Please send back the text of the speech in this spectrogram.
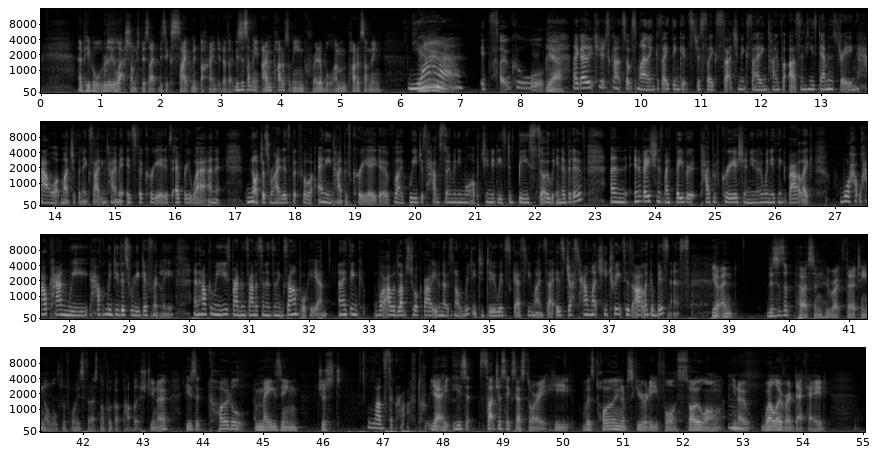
And people really latched onto this like this excitement behind it of like this is something i'm part of something incredible. I'm part of something yeah. It's so cool. Yeah. Like I literally just can't stop smiling because I think it's just like such an exciting time for us and he's demonstrating how much of an exciting time it is for creatives everywhere and not just writers but for any type of creative. Like we just have so many more opportunities to be so innovative and innovation is my favorite type of creation, you know, when you think about like well, how, how can we how can we do this really differently? And how can we use brandon sanderson as an example here? And i think what i would love to talk about even though it's not really to do with scarcity mindset is just how much he treats his art like a business. You know and this is a person who wrote 13 novels before his first novel got published you know? He's a total amazing just loves the craft. yeah, he, he's such a success story. He was toiling in obscurity for so long, you know, mm. well over a decade,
